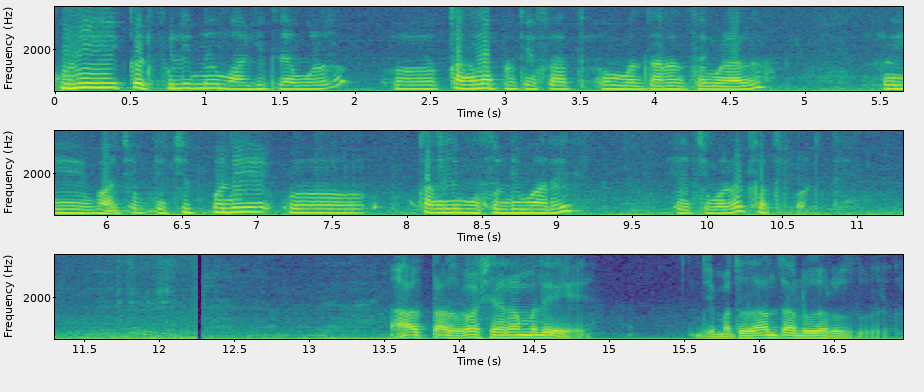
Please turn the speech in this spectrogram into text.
कुणी कटफुली न मागितल्यामुळं चांगला प्रतिसाद मतदारांचा मिळाला. आणि भाजप निश्चितपणे चांगली मुसंडी मारेल याची मला खात्री वाटते. आज तासगाव शहरामध्ये जे मतदान चालू झालं होतं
